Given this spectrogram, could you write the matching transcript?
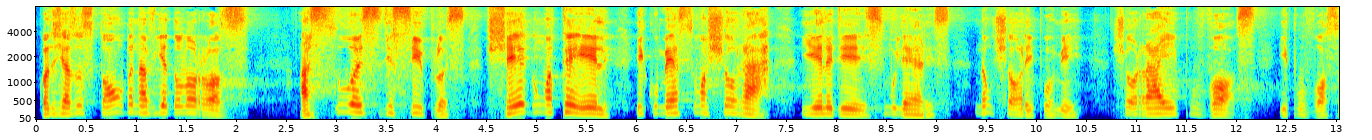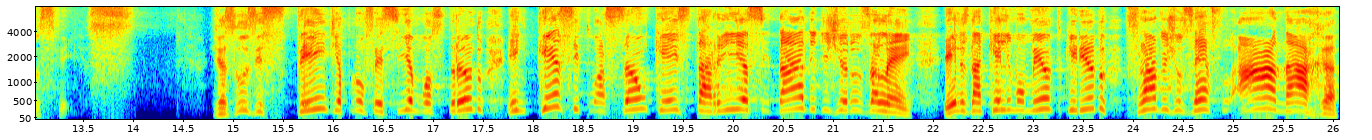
Quando Jesus tomba na via dolorosa, as suas discípulas chegam até ele e começam a chorar. E ele diz: Mulheres, não chorem por mim, chorai por vós e por vossos filhos. Jesus estende a profecia mostrando em que situação que estaria a cidade de Jerusalém. Eles naquele momento, querido, Flávio José ah, narra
